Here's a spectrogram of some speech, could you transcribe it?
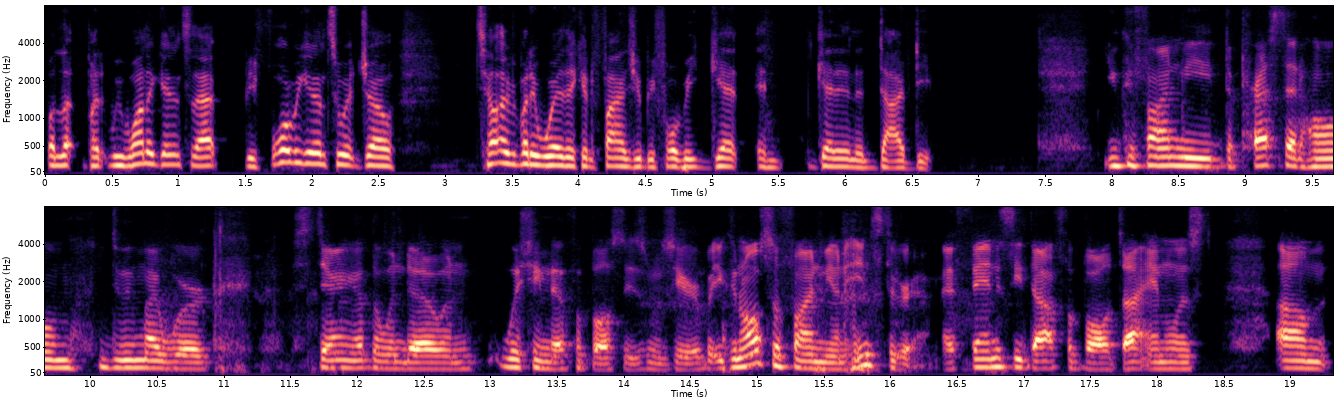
but but we want to get into that before we get into it, Joe. Tell everybody where they can find you before we get and get in and dive deep. You can find me depressed at home doing my work staring out the window and wishing that football season was here. But you can also find me on Instagram at fantasy.football.analyst. Um,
